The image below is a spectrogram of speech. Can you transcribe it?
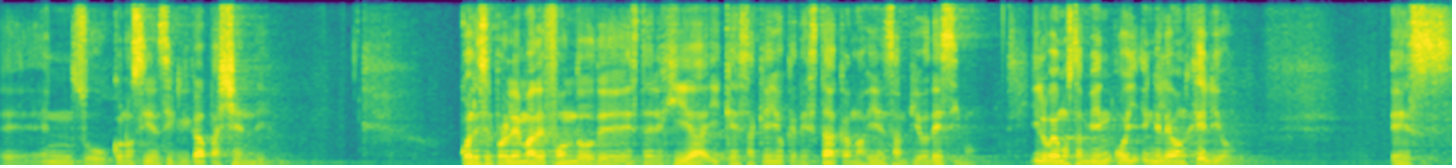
eh, en su conocida encíclica Pascendi. ¿Cuál es el problema de fondo de esta herejía y qué es aquello que destaca más bien San Pío X? Y lo vemos también hoy en el Evangelio. Es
